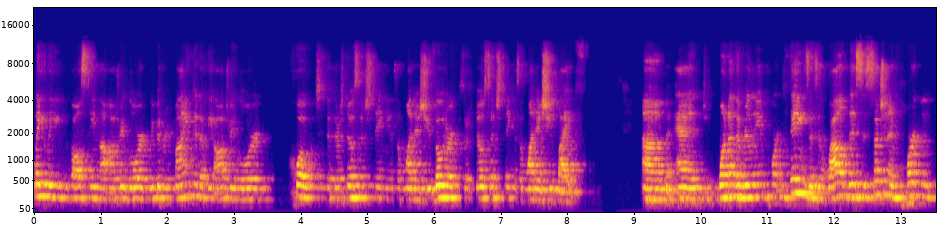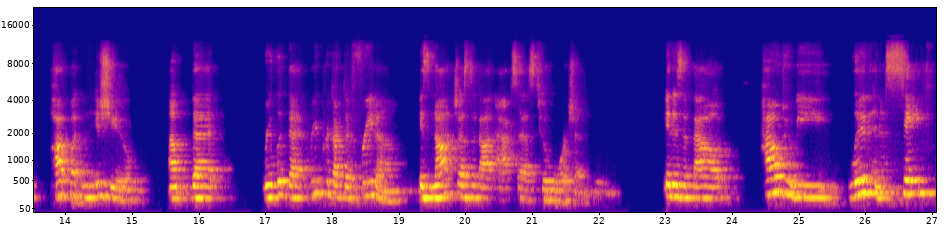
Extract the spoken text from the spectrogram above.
lately we've all seen the Audre Lorde, we've been reminded of the Audre Lorde quote that there's no such thing as a one issue voter because there's no such thing as a one issue life. Um, and one of the really important things is that while this is such an important hot button issue, um, that, re that reproductive freedom is not just about access to abortion. It is about how do we live in a safe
